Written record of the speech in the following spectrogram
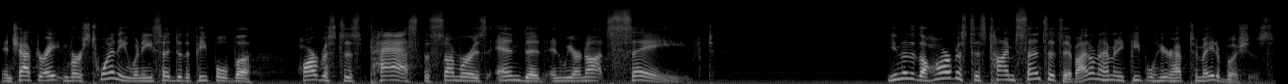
in chapter 8 and verse 20 when he said to the people, The harvest is past, the summer is ended, and we are not saved. You know that the harvest is time sensitive. I don't know how many people here have tomato bushes.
